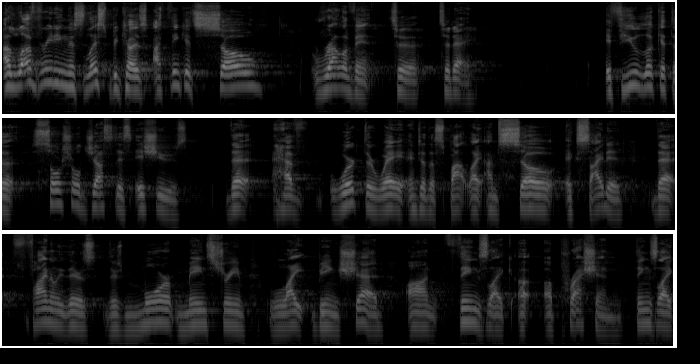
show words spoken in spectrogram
I love reading this list because I think it's so relevant to today. If you look at the social justice issues that have worked their way into the spotlight, I'm so excited that finally there's, there's more mainstream light being shed on things like uh, oppression, things like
